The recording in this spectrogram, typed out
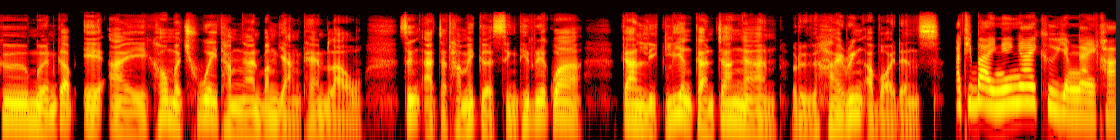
คือเหมือนกับ AI เข้ามาช่วยทำงานบางอย่างแทนเรา ซึ่งอาจจะทำให้เกิดสิ่งที่เรียกว่า การหลีกเลี่ยงการจ้างงาน หรือ hiring avoidance อธิบายง่าย ๆ คือยังไงคะ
